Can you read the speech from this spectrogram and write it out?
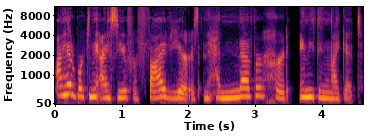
I had worked in the ICU for five years and had never heard anything like it.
